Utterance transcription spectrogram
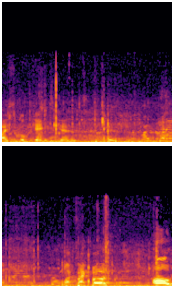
Bicycle cake again. Watch back post. Oh,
